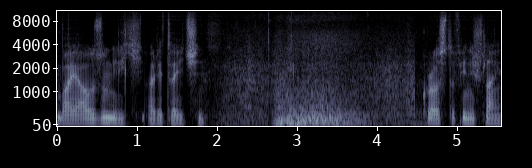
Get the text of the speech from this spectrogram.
Bayağı uzun ilk harita için. Cross the finish line.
